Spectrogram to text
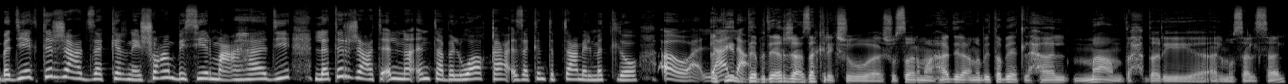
بدي إياك ترجع تذكرني شو عم بيصير مع هادي لترجع تقلنا أنت بالواقع إذا كنت بتعمل مثله أو لا أكيد لا. بدي أرجع أذكرك شو شو صار مع هادي لأنه بطبيعة الحال ما عم تحضري المسلسل.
